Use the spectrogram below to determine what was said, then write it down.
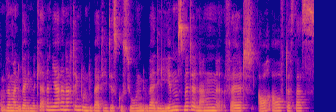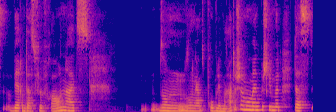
wenn man über die mittleren Jahre nachdenkt und über die Diskussion über die Lebensmittel, dann fällt auch auf, dass das, während das für Frauen als so ein, so ein ganz problematischer Moment beschrieben wird, dass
